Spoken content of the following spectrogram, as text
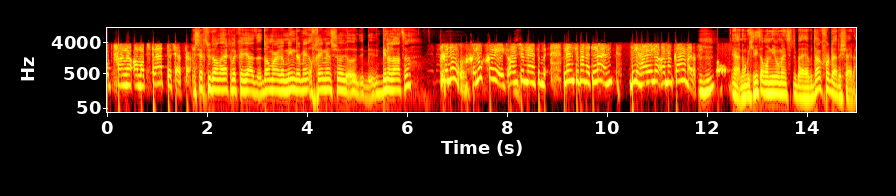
opvangen om op straat te zetten. Zegt u dan eigenlijk, eh, ja, dan maar minder men of geen mensen eh, binnenlaten? Genoeg, genoeg geweest. Onze mensen, mensen van het land, die huilen om een kamer. Ja, dan moet je niet allemaal nieuwe mensen erbij hebben. Dank voor het Sheila.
